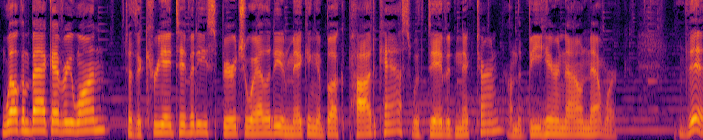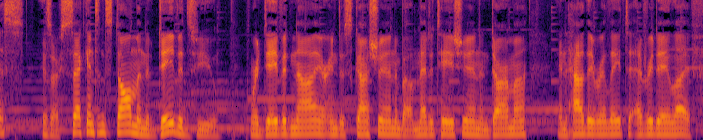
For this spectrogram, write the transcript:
Welcome back, everyone, to the Creativity, Spirituality, and Making a Buck podcast with David Nichtern on the Be Here Now network. This is our second installment of David's View, where David and I are in discussion about meditation and Dharma and how they relate to everyday life.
